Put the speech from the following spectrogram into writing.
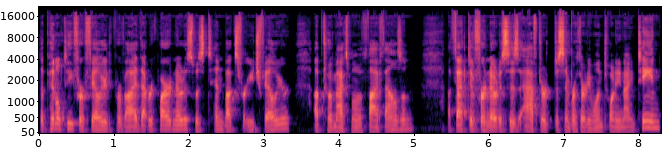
The penalty for failure to provide that required notice was 10 bucks for each failure, up to a maximum of 5,000 effective for notices after December 31, 2019.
